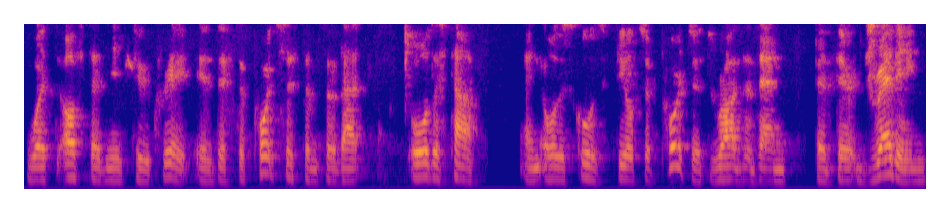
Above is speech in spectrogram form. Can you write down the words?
What Ofsted needs to create is this support system so that all the staff and all the schools feel supported rather than that they're dreading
